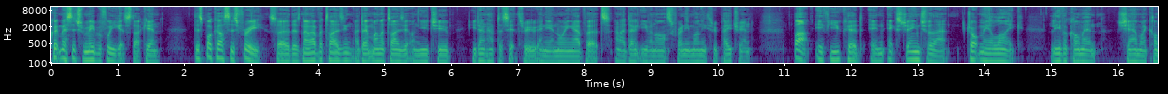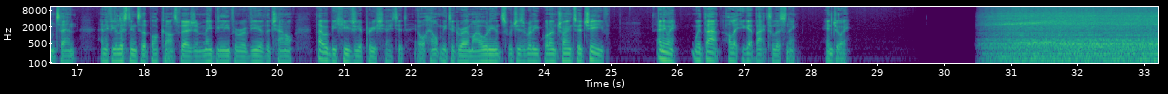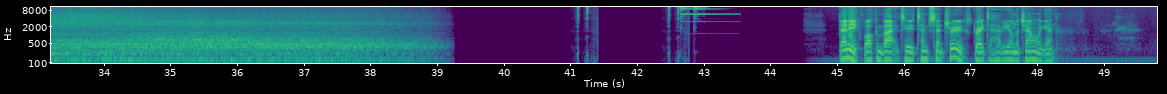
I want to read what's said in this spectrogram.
Quick message from me before you get stuck in. This podcast is free, so there's no advertising. I don't monetize it on YouTube. You don't have to sit through any annoying adverts, and I don't even ask for any money through Patreon. But if you could, in exchange for that, drop me a like, leave a comment, share my content, and if you're listening to the podcast version, maybe leave a review of the channel, that would be hugely appreciated. It will help me to grow my audience, which is really what I'm trying to achieve. Anyway, with that, I'll let you get back to listening. Enjoy. Denny, welcome back to 10% True. It's great to have you on the channel again.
